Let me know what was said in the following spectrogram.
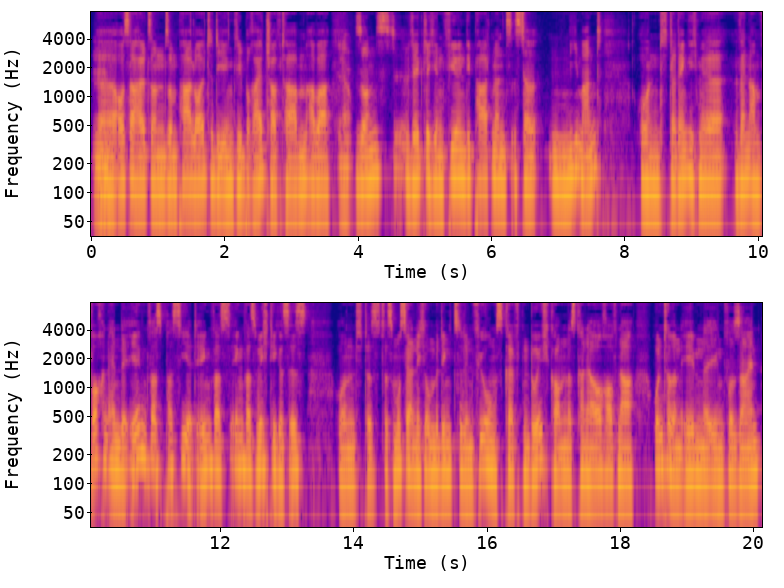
Mhm. Äh, außer halt so ein, so ein paar Leute, die irgendwie Bereitschaft haben. Aber ja. sonst wirklich in vielen Departments ist da niemand. Und da denke ich mir, wenn am Wochenende irgendwas passiert, irgendwas, irgendwas Wichtiges ist, und das, das muss ja nicht unbedingt zu den Führungskräften durchkommen, das kann ja auch auf einer unteren Ebene irgendwo sein.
